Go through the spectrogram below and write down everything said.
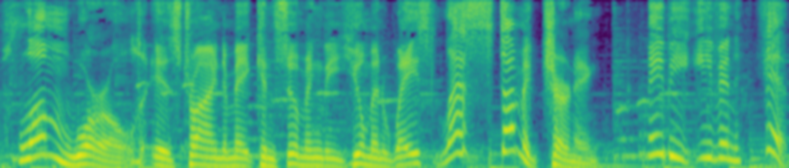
Plumbworld is trying to make consuming the human waste less stomach churning, maybe even hip.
